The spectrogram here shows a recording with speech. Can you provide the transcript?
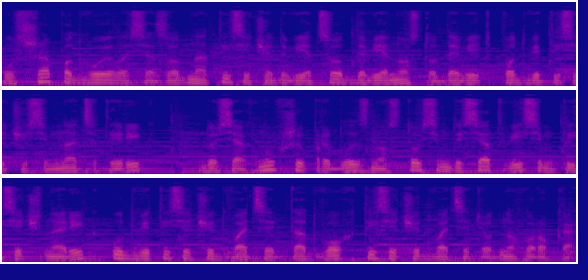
у США подвоїлася з 1999 по 2017 рік, досягнувши приблизно 178 тисяч на рік у 2020 та 2021 роках.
